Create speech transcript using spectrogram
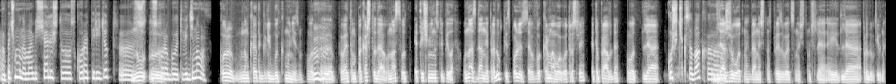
А почему нам обещали, что скоро перейдет, э, Ну, что э, скоро будет введено? Скоро нам когда-то говорили, будет коммунизм. Вот, угу. Поэтому пока что, да, у нас вот это еще не наступило. У нас данные продукты используются в кормовой отрасли, это правда. Вот для... Кошечек, собак. Для животных, да, значит, у нас производится, значит, в том числе и для продуктивных.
